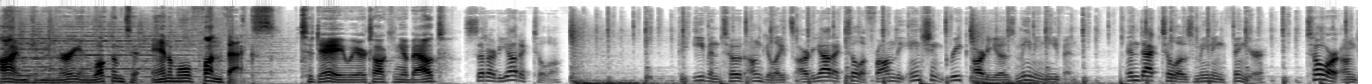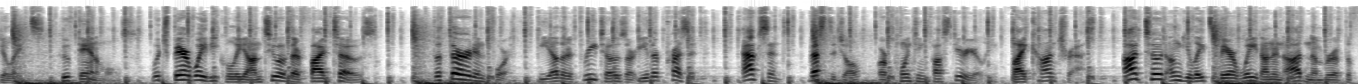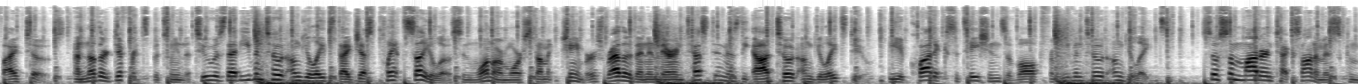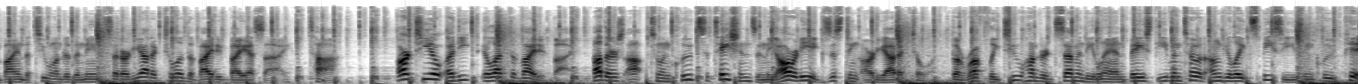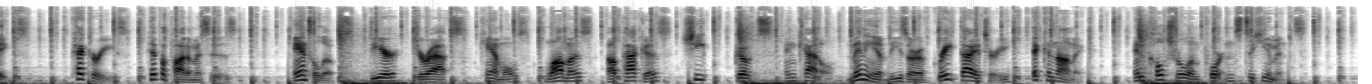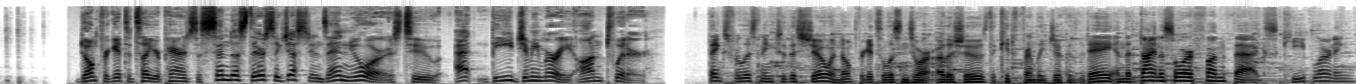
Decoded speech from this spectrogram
I'm Jimmy Murray, and welcome to Animal Fun Facts. Today we are talking about Cetartiodactyla. The even-toed ungulates Artiodactyla from the ancient Greek artios meaning even, and dactylos meaning finger. Toe are ungulates, hoofed animals, which bear weight equally on two of their five toes. The third and fourth, the other three toes are either present, absent, vestigial, or pointing posteriorly. By contrast, odd-toed ungulates bear weight on an odd number of the five toes. Another difference between the two is that even-toed ungulates digest plant cellulose in one or more stomach chambers rather than in their intestine as the odd-toed ungulates do. The aquatic cetaceans evolved from even-toed ungulates, so some modern taxonomists combine the two under the name Cetartiodactyla divided by SI, Ta, Artio divided by. Others opt to include cetaceans in the already existing Artiodactyla. The roughly 270 land-based even-toed ungulate species include pigs, peccaries, hippopotamuses, antelopes, deer, giraffes, camels, llamas, alpacas, sheep, goats, and cattle. Many of these are of great dietary, economic, and cultural importance to humans. Don't forget to tell your parents to send us their suggestions and yours to at the Jimmy Murray on Twitter. Thanks for listening to this show, and don't forget to listen to our other shows the Kid Friendly Joke of the Day and the Dinosaur Fun Facts. Keep learning.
